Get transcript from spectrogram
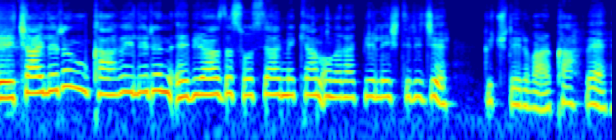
E, çayların, kahvelerin e, biraz da sosyal mekan olarak birleştirici güçleri var. Kahve,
